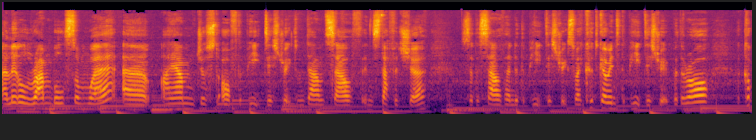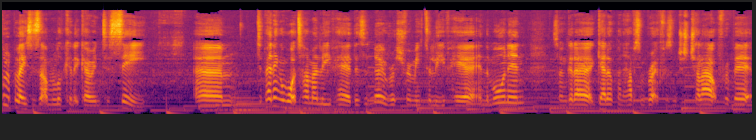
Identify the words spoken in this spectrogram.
a little ramble somewhere. Uh, I am just off the Peak District, I'm down south in Staffordshire, so the south end of the Peak District, so I could go into the Peak District, but there are a couple of places that I'm looking at going to see. Um, depending on what time I leave here, there's no rush for me to leave here in the morning, so I'm going to get up and have some breakfast and just chill out for a bit.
